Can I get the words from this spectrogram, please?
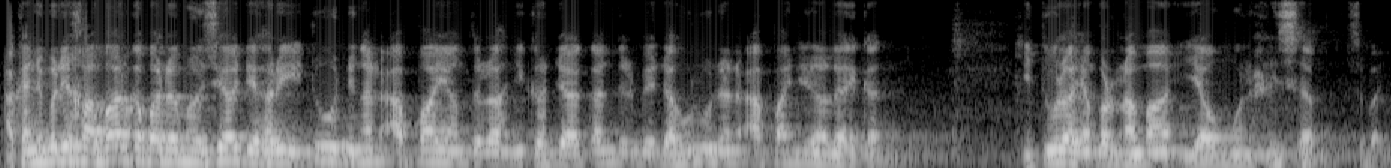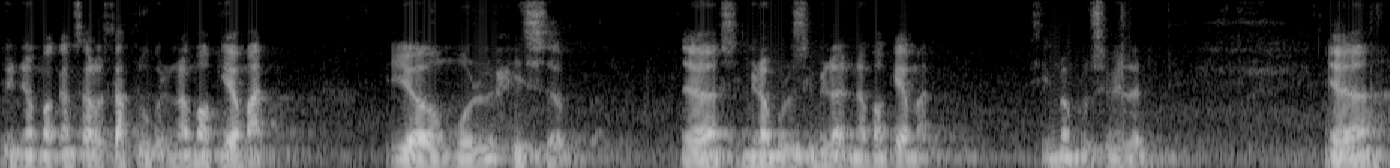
Akan diberi khabar kepada manusia di hari itu dengan apa yang telah dikerjakan terlebih dahulu dan apa yang dilalaikan. Itulah yang bernama yaumul hisab. Sebab itu dinamakan salah satu bernama kiamat. Yaumul hisab. Ya 99 nama kiamat. 99 ya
